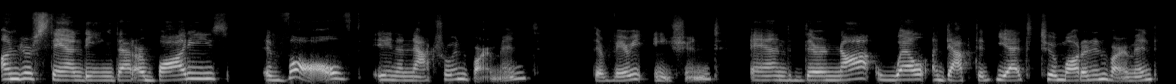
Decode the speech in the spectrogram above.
understanding that our bodies evolved in a natural environment. They're very ancient and they're not well adapted yet to a modern environment.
